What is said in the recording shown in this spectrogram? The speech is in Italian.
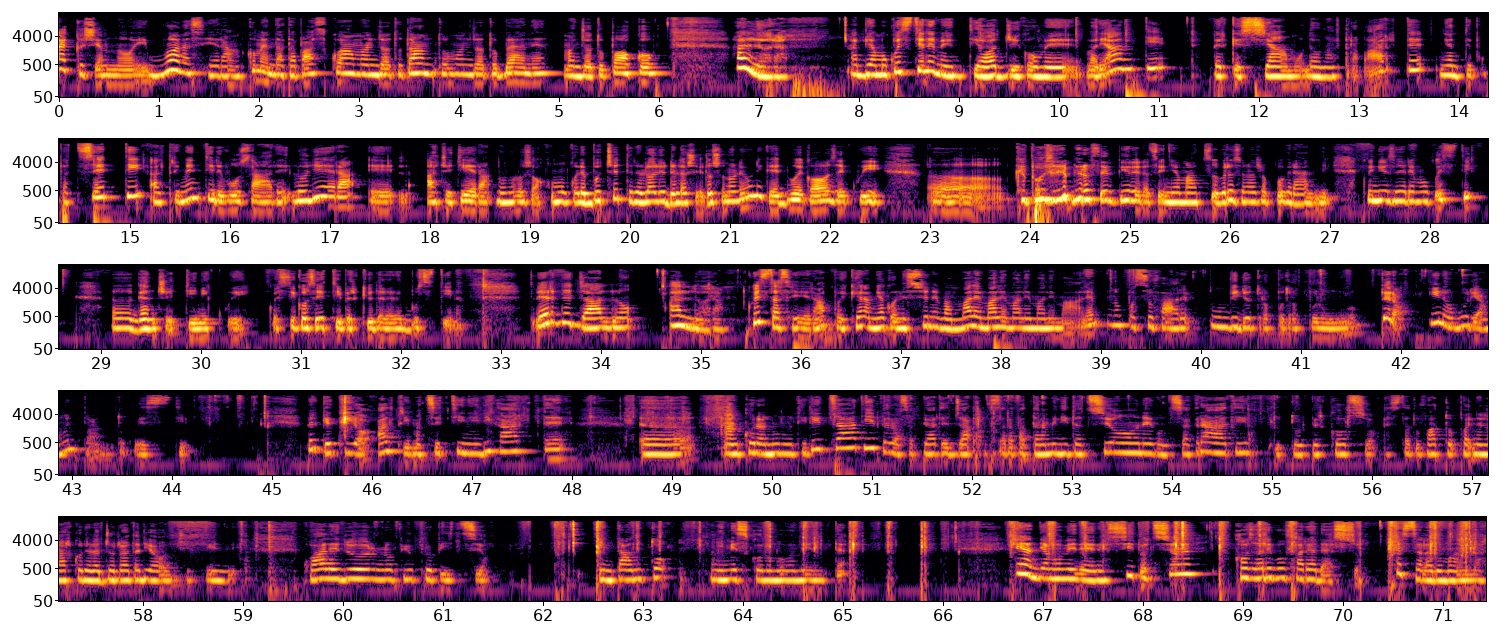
Eccoci a noi, buonasera, com'è andata Pasqua? Mangiato tanto, mangiato bene, mangiato poco? Allora, abbiamo questi elementi oggi come varianti perché siamo da un'altra parte, niente pupazzetti, altrimenti devo usare l'oliera e l'acetiera, non lo so, comunque le boccette dell'olio e dell'aceto sono le uniche due cose qui uh, che potrebbero servire da segnamazzo, però sono troppo grandi, quindi useremo questi uh, gancettini qui, questi cosetti per chiudere le bustine. Verde e giallo. Allora, questa sera, poiché la mia connessione va male male male male male, non posso fare un video troppo troppo lungo, però inauguriamo intanto questi, perché qui ho altri mazzettini di carte eh, ancora non utilizzati, però sappiate già stata fatta la meditazione, consacrati, tutto il percorso è stato fatto poi nell'arco della giornata di oggi, quindi quale giorno più propizio? Intanto mi mescolo nuovamente e andiamo a vedere situazione cosa devo fare adesso? Questa è la domanda.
